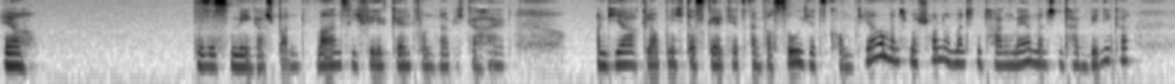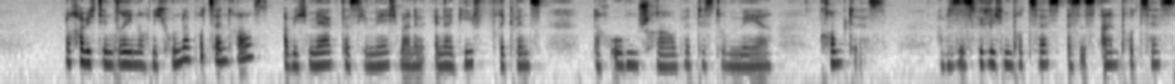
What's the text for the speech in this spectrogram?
ja, das ist mega spannend. Wahnsinnig viele Geldwunden habe ich geheilt. Und ja, glaub nicht, dass Geld jetzt einfach so jetzt kommt. Ja, manchmal schon, an manchen Tagen mehr, an manchen Tagen weniger. Noch habe ich den Dreh noch nicht 100% raus, aber ich merke, dass je mehr ich meine Energiefrequenz nach oben schraube, desto mehr kommt es. Aber es ist wirklich ein Prozess. Es ist ein Prozess.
